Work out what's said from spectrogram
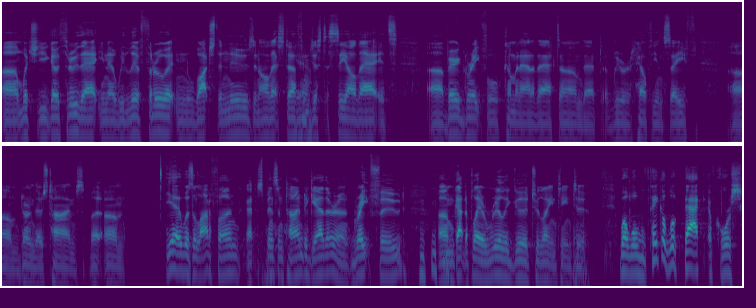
um, which you go through that, you know, we live through it and watch the news and all that stuff. Yeah. And just to see all that, it's uh, very grateful coming out of that, um, that we were healthy and safe um, during those times. But um, yeah, it was a lot of fun. Got to spend some time together. Uh, great food. Um, got to play a really good Tulane team too. Well, we'll take a look back, of course,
